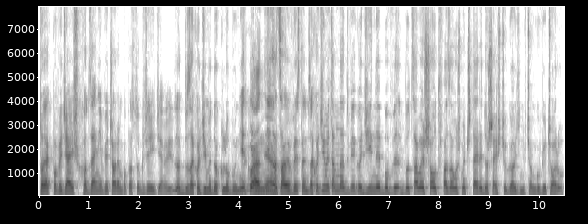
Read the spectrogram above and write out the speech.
to jak powiedziałeś, chodzenie wieczorem po prostu gdzie idziemy. Do, do, zachodzimy do klubu, nie, Dokładnie. nie, nie na cały występ, zachodzimy tam na dwie godziny, bo, wy, bo całe show trwa załóżmy 4 do 6 godzin w ciągu wieczoru.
